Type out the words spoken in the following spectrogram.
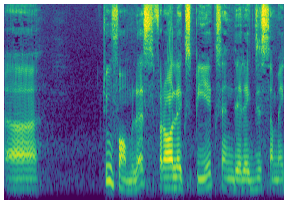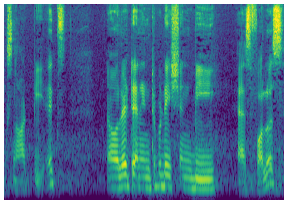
Uh, two formulas for all x px and there exists some x not px. Now let an interpretation be as follows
